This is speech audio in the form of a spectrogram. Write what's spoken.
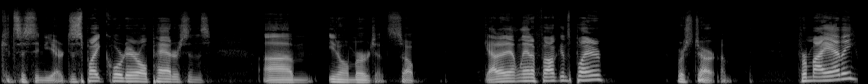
consistent year, despite Cordarrelle Patterson's, um, you know, emergence. So, got an Atlanta Falcons player. We're starting them for Miami.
